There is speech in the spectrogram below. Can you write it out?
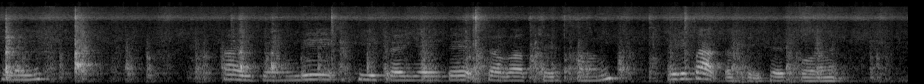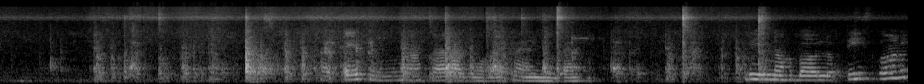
చూడండి అయిపోయింది. ఈ ఫ్రై అయితే స్టవ్ ఆఫ్ చేసుకొని ఇది పాత్ర తీసేసుకోవడమే వేసింది మసాలా కూడా అంతా దీన్ని ఒక బౌల్లో తీసుకొని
